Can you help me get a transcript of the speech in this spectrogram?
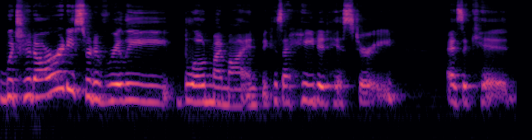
which had already sort of really blown my mind because I hated history as a kid.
